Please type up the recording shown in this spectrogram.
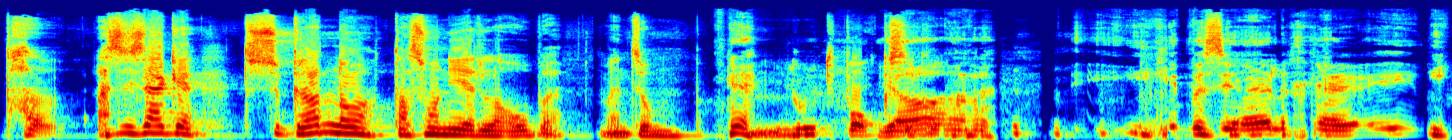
da, also ich sage, das ist gerade noch das, was ich erlaube, wenn es um Lootboxen Ja, geht. ich gebe es ja ehrlich, äh, ich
